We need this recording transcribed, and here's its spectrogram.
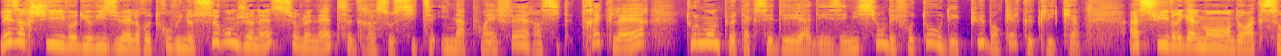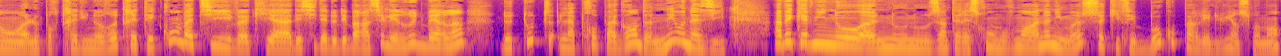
Les archives audiovisuelles retrouvent une seconde jeunesse sur le net grâce au site ina.fr, un site très clair. Tout le monde peut accéder à des émissions, des photos ou des pubs en quelques clics. À suivre également dans Accent le portrait d'une retraitée combative qui a décidé de débarrasser les rues de Berlin de toute la propagande néo-nazie. Avec Evmino, nous nous intéresserons au mouvement Anonymous qui fait beaucoup parler de lui en ce moment.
